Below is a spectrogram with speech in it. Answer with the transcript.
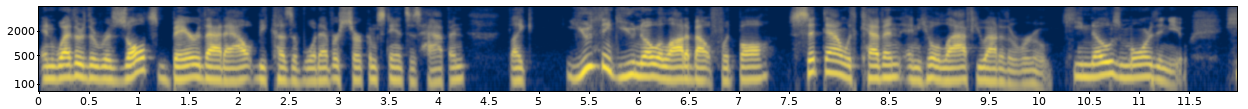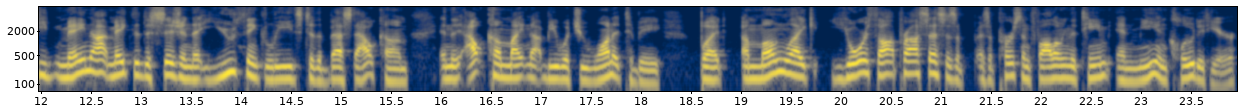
And whether the results bear that out because of whatever circumstances happen, like you think you know a lot about football, sit down with Kevin and he'll laugh you out of the room. He knows more than you. He may not make the decision that you think leads to the best outcome, and the outcome might not be what you want it to be, but among like your thought process as a as a person following the team and me included here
